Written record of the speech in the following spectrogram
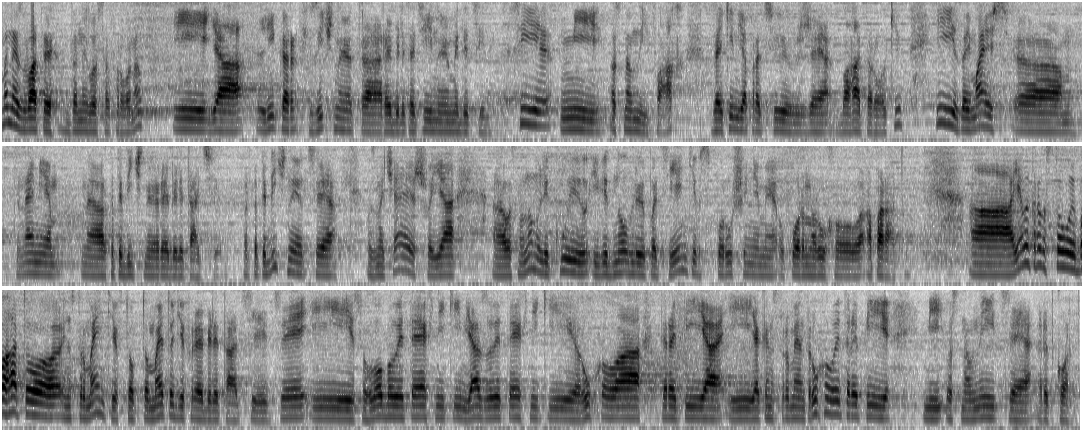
Мене звати Данило Сафронов, і я лікар фізичної та реабілітаційної медицини. Це мій основний фах, за яким я працюю вже багато років і займаюсь е, принаймні ортопедичною реабілітацією. Ортопедичною це означає, що я е, в основному лікую і відновлюю пацієнтів з порушеннями опорно-рухового апарату. А я використовую багато інструментів, тобто методів реабілітації. Це і суглобові техніки, м'язові техніки, рухова терапія. І як інструмент рухової терапії, мій основний це редкорд.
